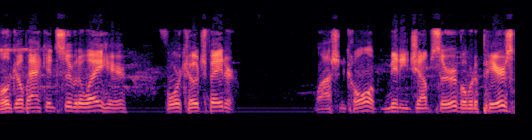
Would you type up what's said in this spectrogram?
will go back and serve it away here for Coach Fader. Cole, a mini jump serve over to Pierce.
